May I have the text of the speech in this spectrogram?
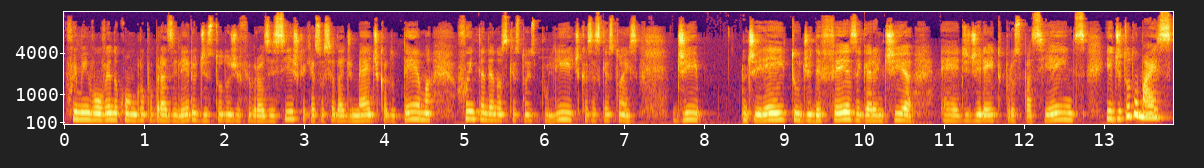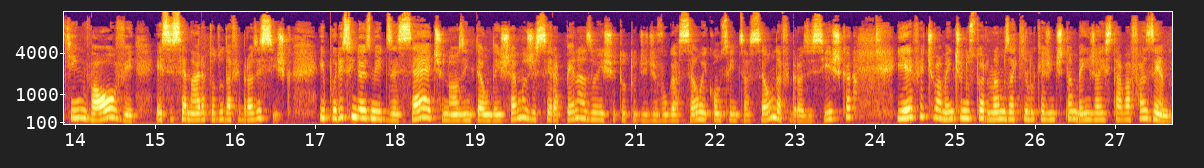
Fui me envolvendo com um grupo brasileiro de estudos de fibrose cística, que é a Sociedade Médica do tema. Fui entendendo as questões políticas, as questões de direito de defesa e garantia é, de direito para os pacientes e de tudo mais que envolve esse cenário todo da fibrose cística. E por isso, em 2017, nós então deixamos de ser apenas um instituto de divulgação e conscientização da fibrose cística e efetivamente nos tornamos aquilo que a gente também já estava fazendo,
